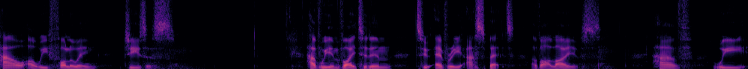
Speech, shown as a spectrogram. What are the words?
How are we following Jesus? Have we invited him to every aspect of our lives? Have we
